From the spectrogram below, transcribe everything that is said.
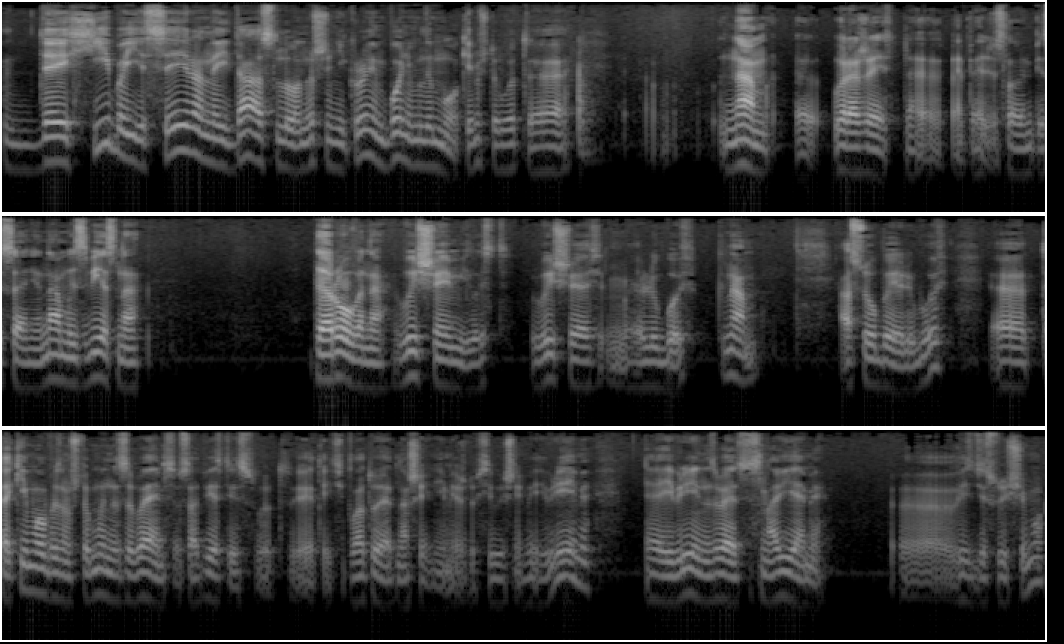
Дехиба есейра нейда аслонуша не кроем боним лемоким, что вот э, нам, э, выражаясь, опять же, словом Писания, нам известно, дарована высшая милость, высшая любовь к нам, особая любовь, э, таким образом, что мы называемся в соответствии с вот этой теплотой отношений между Всевышним и евреями, э, евреи называются сыновьями вездесущему.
